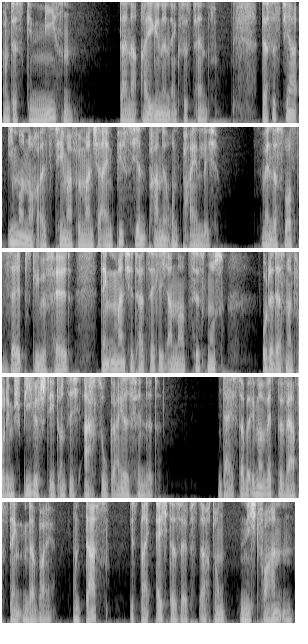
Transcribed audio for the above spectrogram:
und das Genießen deiner eigenen Existenz. Das ist ja immer noch als Thema für manche ein bisschen Panne und peinlich. Wenn das Wort Selbstliebe fällt, denken manche tatsächlich an Narzissmus oder dass man vor dem Spiegel steht und sich ach so geil findet. Da ist aber immer Wettbewerbsdenken dabei. Und das ist bei echter Selbstachtung nicht vorhanden.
